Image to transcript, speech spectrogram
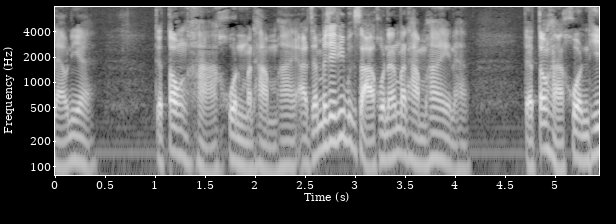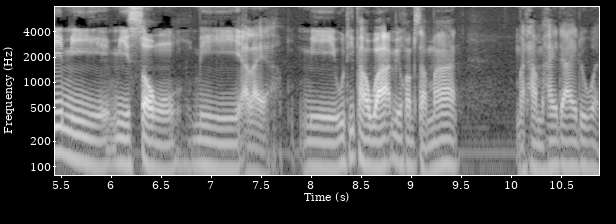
แล้วเนี่ยจะต้องหาคนมาทำให้ อาจจะไม่ใช่ที่ปรึกษาคนนั้นมาทำให้นะครับแต่ต้องหาคนที่มีมีทรงมีอะไรอะมีวุฒิภาวะมีความสามารถมาทำให้ได้ด้วย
